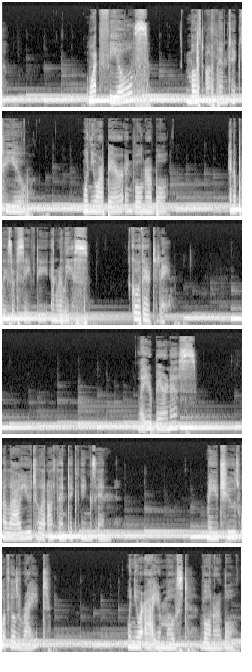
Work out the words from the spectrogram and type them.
What feels most authentic to you when you are bare and vulnerable in a place of safety and release? Go there today. Let your bareness you to let authentic things in. May you choose what feels right when you are at your most vulnerable.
